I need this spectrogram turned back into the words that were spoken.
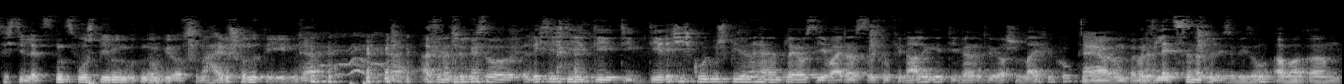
sich die letzten zwei Spielminuten irgendwie auf so eine halbe Stunde dehnen. Ja. ja. Also natürlich so richtig die, die, die, die richtig guten Spiele nachher in Playoffs, je weiter es Richtung Finale geht, die werden natürlich auch schon live geguckt. Ja, ja. Aber das letzte natürlich sowieso, aber ähm,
